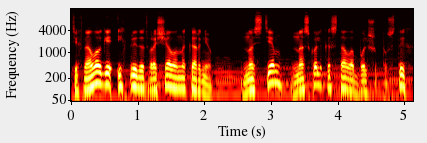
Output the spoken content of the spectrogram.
Технология их предотвращала на корню. Но с тем, насколько стало больше пустых...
